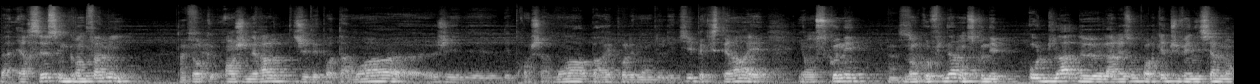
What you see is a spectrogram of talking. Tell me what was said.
bah, RCE, c'est une grande famille. Donc en général, j'ai des potes à moi, euh, j'ai des, des proches à moi, pareil pour les membres de l'équipe, etc. Et, et on se connaît. Donc au final, on se connaît au-delà de la raison pour laquelle tu viens initialement.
